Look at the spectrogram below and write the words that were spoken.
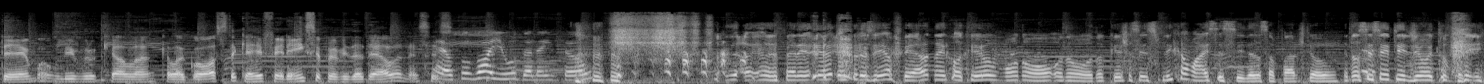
tema, um livro que ela, que ela gosta, que é referência para a vida dela, né? É, eu sou zoiuda, né? Então. Pera aí, eu, eu cruzei a perna e coloquei o mão no, no, no queixo. Você explica mais, Cecília, dessa parte que eu. Eu não sei se eu entendi muito bem.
